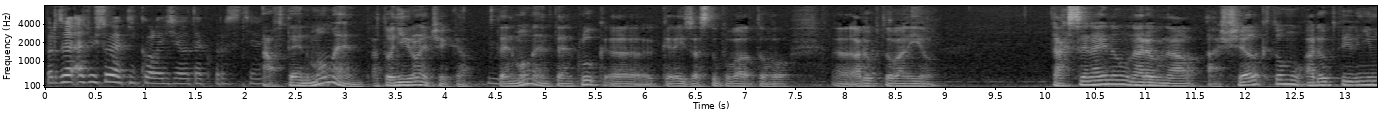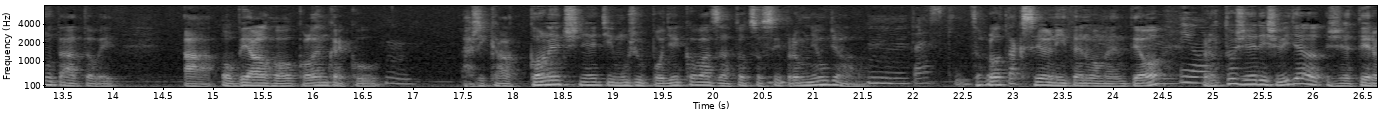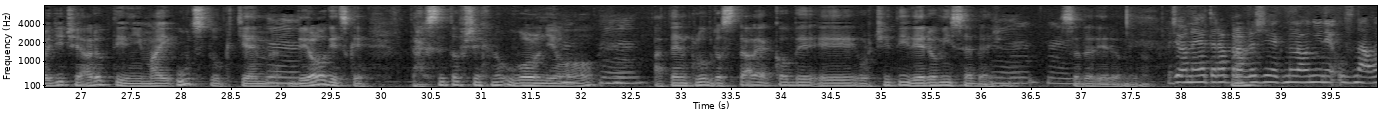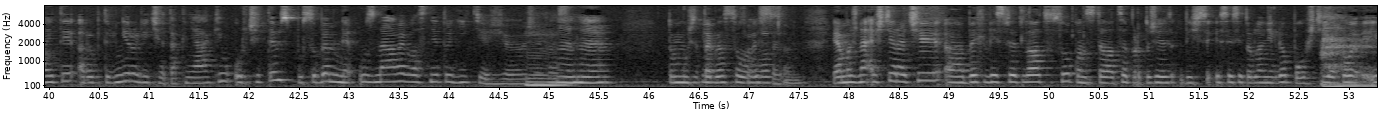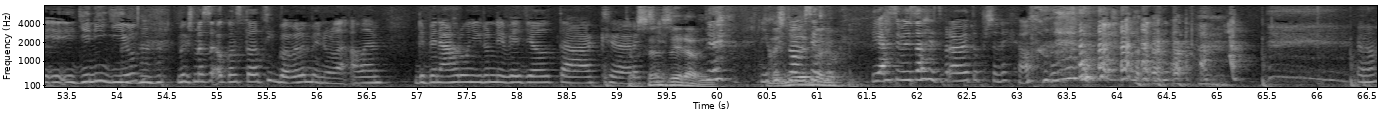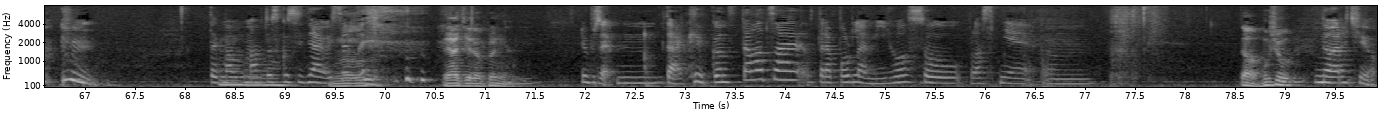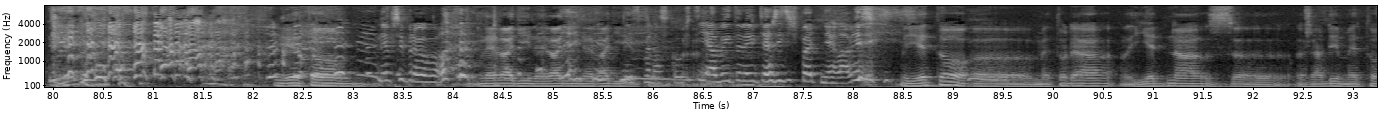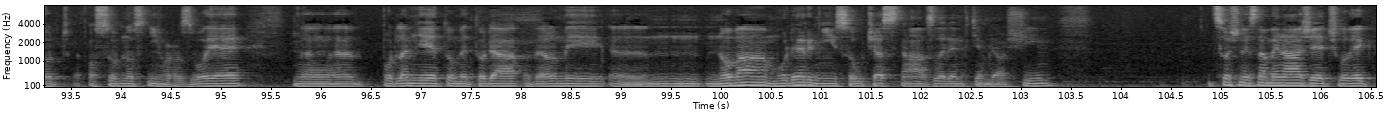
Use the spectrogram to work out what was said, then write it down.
Protože ať už jsou jakýkoliv, že jo, tak prostě. A v ten moment, a to nikdo nečekal, v ten moment ten kluk, eh, který zastupoval toho eh, adoptovaného, tak se najednou narovnal a šel k tomu adoptivnímu tátovi a objal ho kolem krku hmm. a říkal, konečně ti můžu poděkovat za to, co jsi pro mě udělal. Hmm, to, to bylo tak silný ten moment, jo? Hmm. jo? Protože když viděl, že ty rodiče adoptivní mají úctu k těm hmm. biologicky, tak se to všechno uvolnilo mm-hmm. a ten kluk dostal jakoby i určitý vědomí sebe, že? Mm-hmm. sebevědomí. No. Že ono je teda pravda, no. že jakmile oni neuznávají ty adoptivní rodiče, tak nějakým určitým způsobem neuznávají vlastně to dítě, že, že vlastně... Mm-hmm to může takhle souviset. Já možná ještě radši uh, bych vysvětlila, co jsou konstelace, protože když si, jestli si tohle někdo pouští jako jediný díl, my už jsme se o konstelacích bavili minule, ale kdyby náhodou někdo nevěděl, tak to radši... jsem zvědavý. Jak už to si, já si myslím, že právě to přenechám. tak mám, mám to zkusit nějak vysvětlit. No, já tě doplním. Dobře, mm, tak konstelace, teda podle mýho, jsou vlastně... Um... No, můžu... No, radši jo. Je to... Nepřipravoval. Nevadí, nevadí, nevadí. My jsme na zkoušce, já bych to nechtěla říct špatně, hlavně Je to uh, metoda, jedna z uh, řady metod osobnostního rozvoje, Eh, podle mě je to metoda velmi nová, moderní, současná vzhledem k těm dalším, což neznamená, že člověk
